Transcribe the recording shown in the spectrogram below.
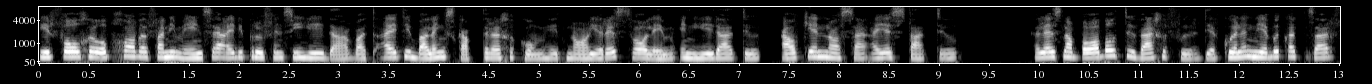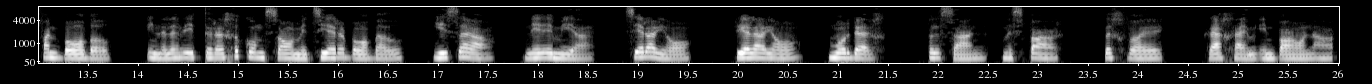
Hier volgen opgave van die mensen uit die provincie Jeda wat uit die ballingskap teruggekom het na Jerusalem en Jeda toe, elkeen na sy eie stad toe. Hulle is na Babel toe weggevoerd dier koning Nebukadzar van Babel, en hulle het teruggekom saam met Babel, Jesaja, Nehemia, Seraja, Relaja, Mordeg, Pilsan, Mispar, Begwai, Rechem en Baana.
